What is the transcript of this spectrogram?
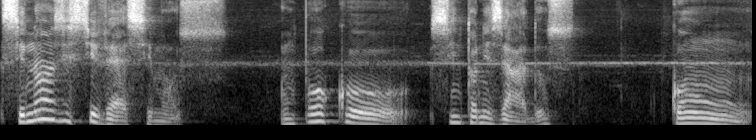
Se nós estivéssemos um pouco sintonizados com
